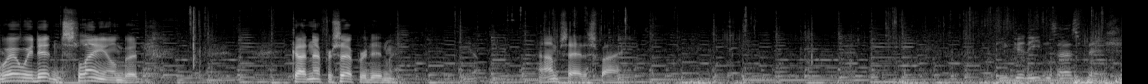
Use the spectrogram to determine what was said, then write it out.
Well, we didn't slay 'em, but got enough for supper, didn't we? Yep. I'm satisfied. A few good eating sized fish.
